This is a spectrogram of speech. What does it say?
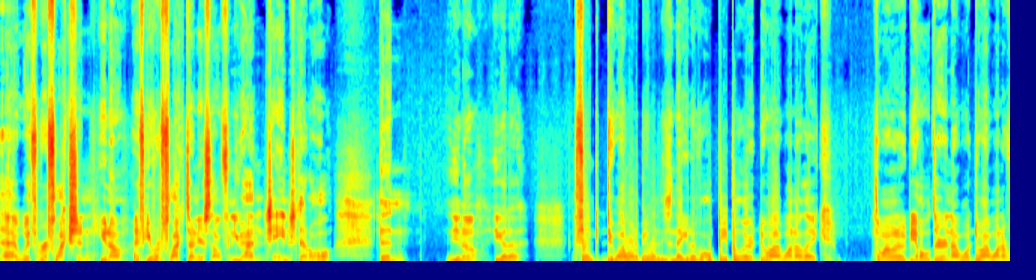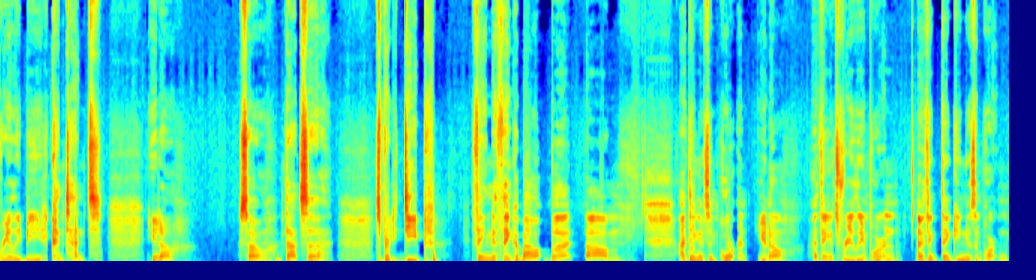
uh, with reflection. You know, if you reflect on yourself and you haven't changed at all, then, you know, you gotta think do I want to be one of these negative old people, or do I want to, like, do I want to be older and I, do I want to really be content? You know? So that's a it's a pretty deep thing to think about, but um, I think it's important. You know, I think it's really important. I think thinking is important,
